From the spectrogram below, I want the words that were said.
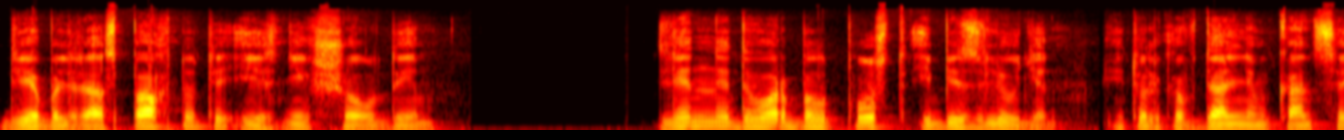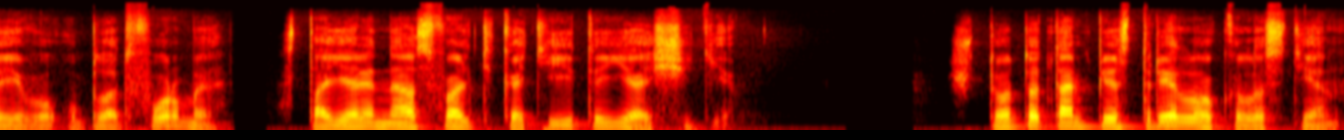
Две были распахнуты, и из них шел дым. Длинный двор был пуст и безлюден, и только в дальнем конце его у платформы стояли на асфальте какие-то ящики. Что-то там пестрело около стен,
